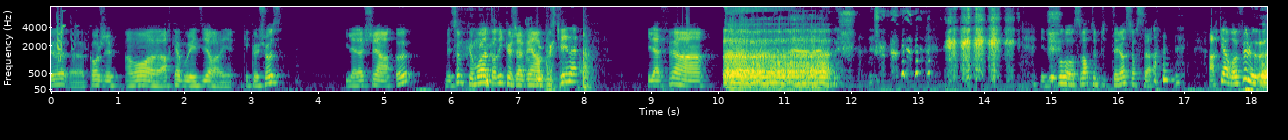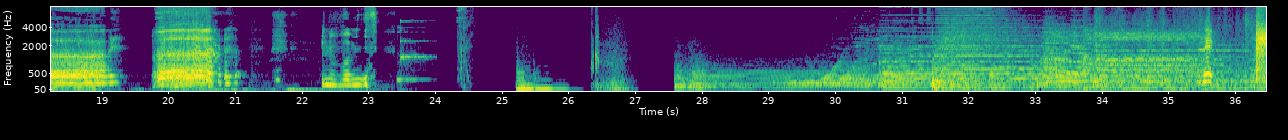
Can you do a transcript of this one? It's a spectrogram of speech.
euh, quand j'ai un moment euh, Arca voulait dire euh, quelque chose, il a lâché un E, mais sauf que moi, tandis que j'avais un blue screen, il a fait un Et du coup, on se marre depuis tout à l'heure sur ça. Arca refait le Le vomi.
